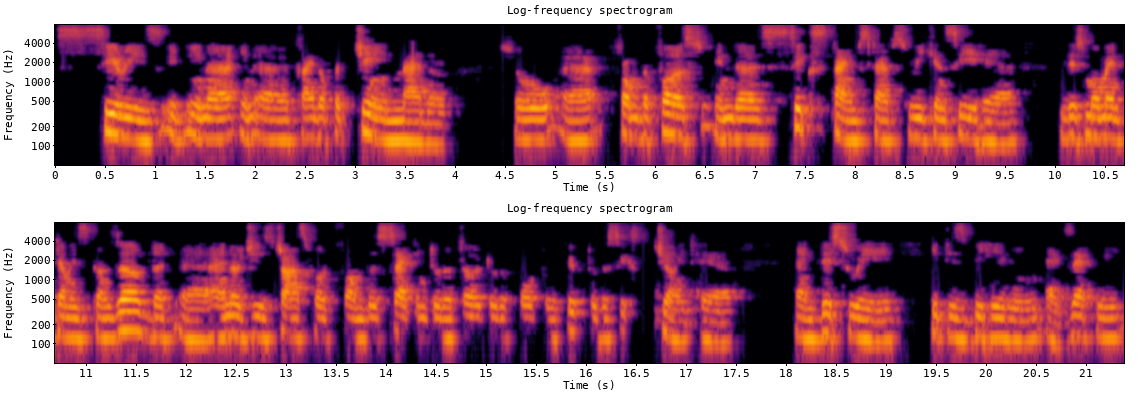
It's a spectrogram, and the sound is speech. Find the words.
series in a in a kind of a chain manner so uh, from the first in the six time steps we can see here this momentum is conserved, that uh, energy is transferred from the second to the third to the fourth to the fifth to the sixth joint here. And this way it is behaving exactly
